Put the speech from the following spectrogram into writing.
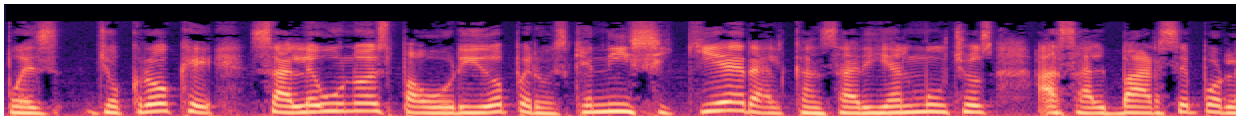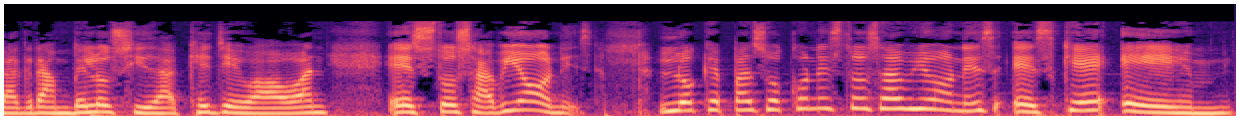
pues yo creo que sale uno despavorido, pero es que ni siquiera alcanzarían muchos a salvarse por la gran velocidad que llevaban estos aviones. Lo que pasó con estos aviones es que... eh,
